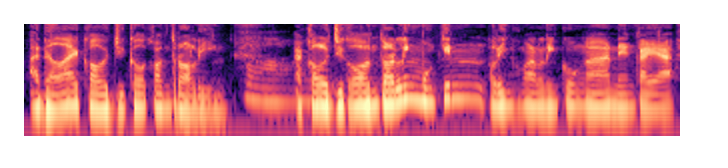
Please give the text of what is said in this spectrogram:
adalah ecological controlling. Wow. Ecological controlling mungkin lingkungan-lingkungan yang kayak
